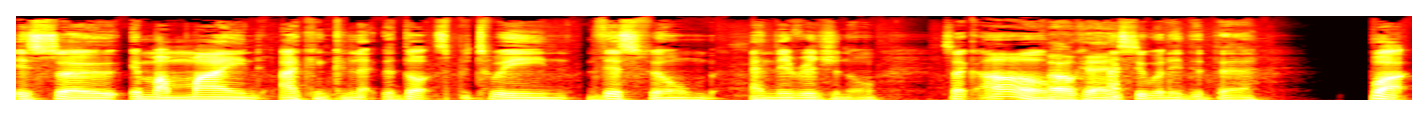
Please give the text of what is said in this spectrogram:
is so in my mind I can connect the dots between this film and the original. It's like, oh, Okay. I see what they did there. But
